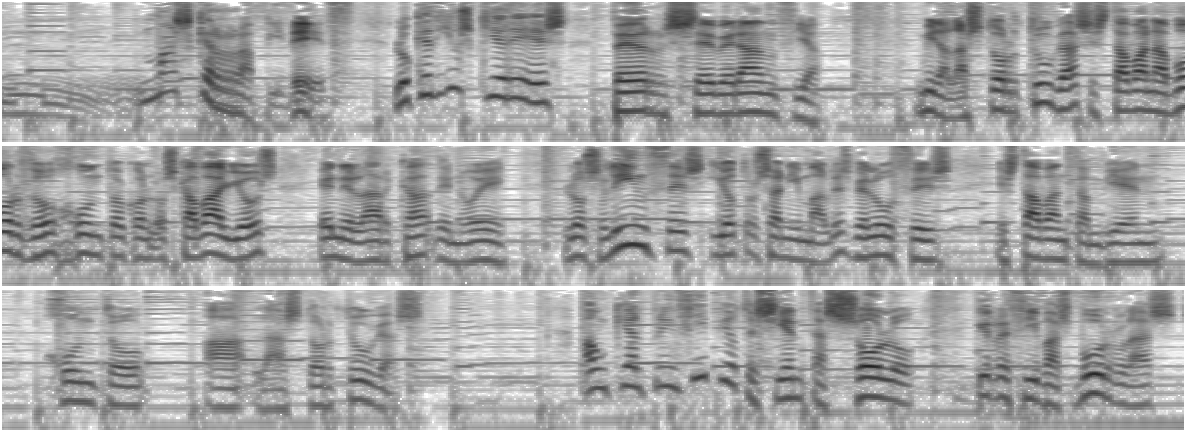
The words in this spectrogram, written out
Mm, más que rapidez, lo que Dios quiere es perseverancia. Mira, las tortugas estaban a bordo junto con los caballos en el arca de Noé. Los linces y otros animales veloces estaban también junto a las tortugas. Aunque al principio te sientas solo y recibas burlas,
